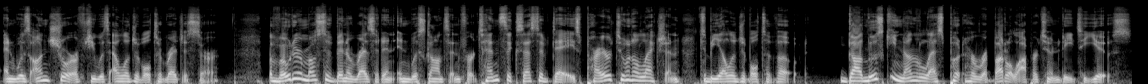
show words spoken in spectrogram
and was unsure if she was eligible to register. A voter must have been a resident in Wisconsin for 10 successive days prior to an election to be eligible to vote. Godlewski nonetheless put her rebuttal opportunity to use.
